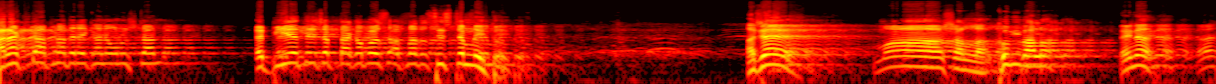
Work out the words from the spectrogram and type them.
আর একটা আপনাদের এখানে অনুষ্ঠান বিয়েতে সব টাকা পয়সা আপনাদের সিস্টেম নেই তো। মাশাল্লাহ খুবই ভালো। তাই না? হ্যাঁ?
